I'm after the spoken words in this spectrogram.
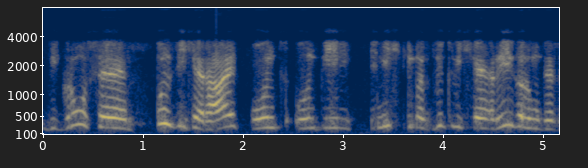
die große Unsicherheit und, und die nicht immer glückliche Regelung der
